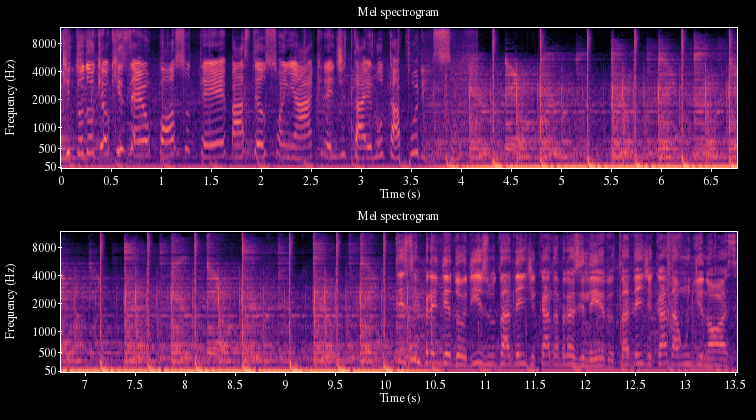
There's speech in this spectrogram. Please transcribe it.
que tudo que eu quiser eu posso ter, basta eu sonhar, acreditar e lutar por isso. Empreendedorismo está dentro de cada brasileiro, está dentro de cada um de nós.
